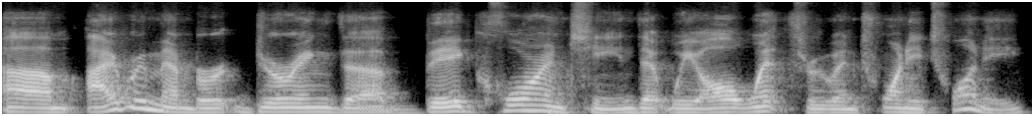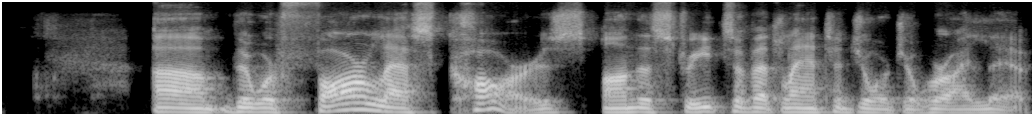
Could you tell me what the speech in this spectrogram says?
Um, I remember during the big quarantine that we all went through in 2020, um, there were far less cars on the streets of Atlanta, Georgia, where I live,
